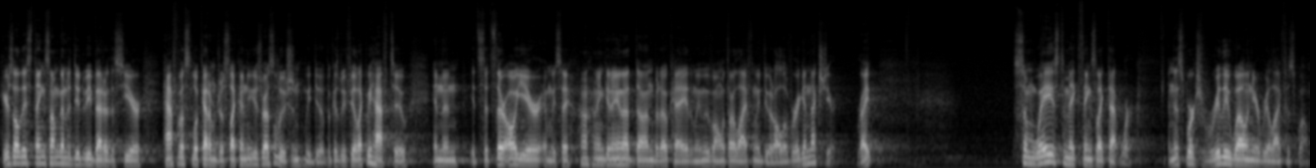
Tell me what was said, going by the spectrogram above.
Here's all these things I'm going to do to be better this year. Half of us look at them just like a New Year's resolution. We do it because we feel like we have to. And then it sits there all year, and we say, oh, I didn't get any of that done, but okay. Then we move on with our life and we do it all over again next year, right? Some ways to make things like that work. And this works really well in your real life as well.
